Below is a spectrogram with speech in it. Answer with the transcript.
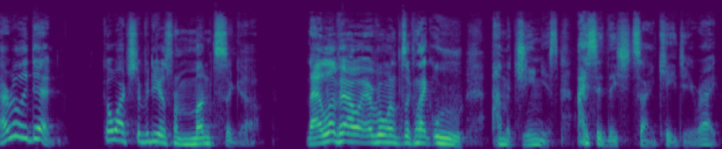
I really did. Go watch the videos from months ago. And I love how everyone's looking like, ooh, I'm a genius. I said they should sign KJ Wright.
